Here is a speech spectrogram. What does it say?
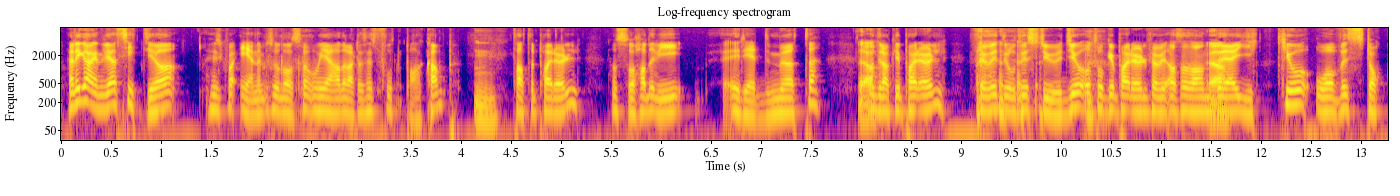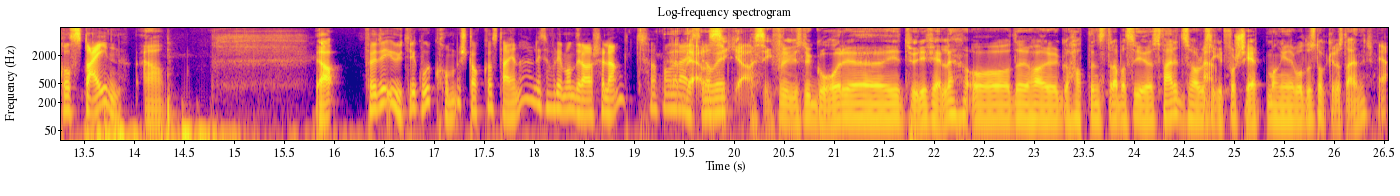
Det er de gangene vi har sittet og husker det var en episode også hvor jeg hadde vært og sett fotballkamp. Mm. Tatt et par øl, og så hadde vi Redd-møte Ja. og drakk et par øl. Før vi dro til studio og tok et par øl. Før vi, altså sånn, Ja. Det gikk jo over stokk og stein. Ja. ja. For et uttrykk, Hvor kommer stokk og stein? Liksom fordi man drar så langt? At man er reiser over ja, sikkert fordi hvis du går uh, i tur i fjellet, og du har hatt en strabasiøs ferd, så har du Ja. sikkert forsert mange både stokker og steiner. Ja,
